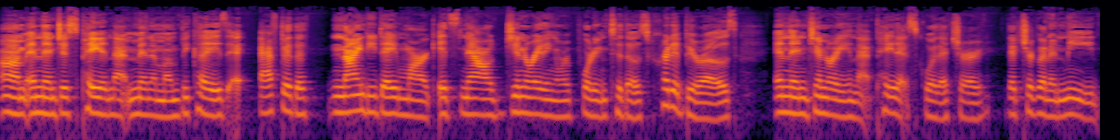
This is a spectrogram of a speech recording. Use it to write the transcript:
um, and then just paying that minimum because after the 90 day mark, it's now generating and reporting to those credit bureaus and then generating that pay that score that you're that you're going to need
